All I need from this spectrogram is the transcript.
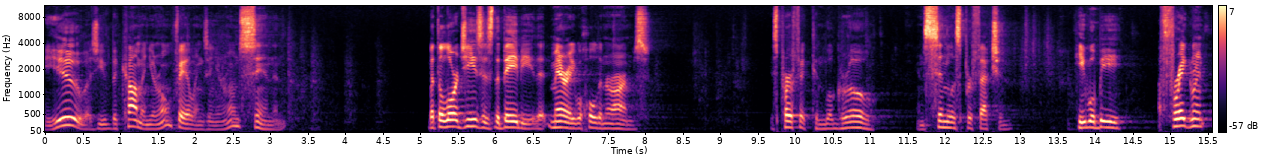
you as you've become in your own failings and your own sin. And, but the Lord Jesus, the baby that Mary will hold in her arms, is perfect and will grow in sinless perfection. He will be a fragrant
